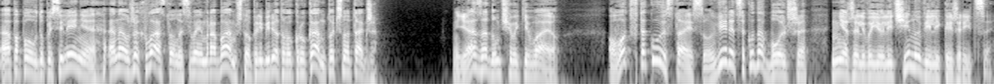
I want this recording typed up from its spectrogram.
А по поводу поселения, она уже хвасталась своим рабам, что приберет его к рукам точно так же. Я задумчиво киваю. Вот в такую стайсу верится куда больше, нежели в ее личину великой жрицы.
